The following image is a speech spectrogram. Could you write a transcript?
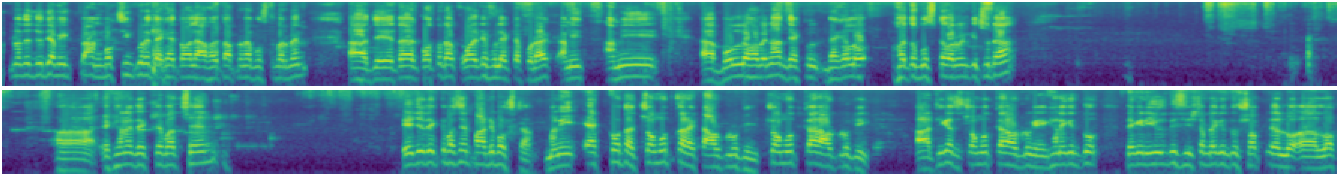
আপনাদের যদি আমি একটু আনবক্সিং করে দেখাই, তাহলে হয়তো আপনারা বুঝতে পারবেন যে এটা কতটা কোয়ালিটিফুল একটা প্রোডাক্ট আমি আমি বললে হবে না দেখাল, হয়তো বুঝতে পারবেন কিছুটা। এখানে দেখতে পাচ্ছেন, এই যে দেখতে পাচ্ছেন পার্টি বক্সটা মানে এক কথা, চমৎকার একটা আউটলুকিং চমৎকার আউটলুকিং ঠিক আছে, চমৎকার আউটলুকিং এখানে কিন্তু দেখেন ইউএসবি সিস্টেমটা কিন্তু সব লক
